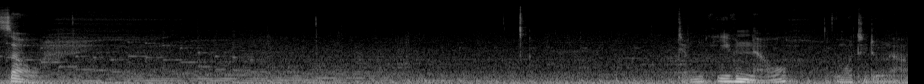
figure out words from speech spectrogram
So. Don't even know what to do now.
